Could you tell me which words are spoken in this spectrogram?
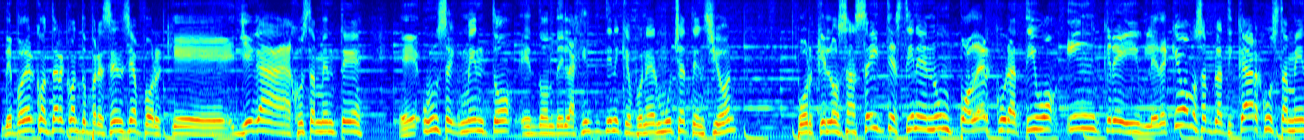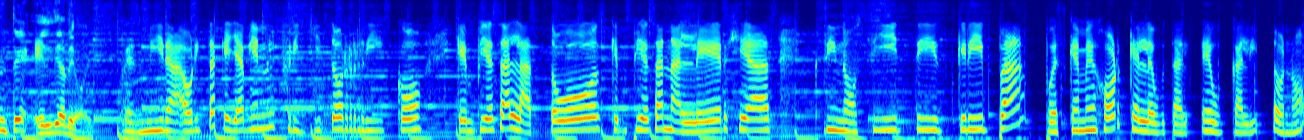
de poder contar con tu presencia porque llega justamente eh, un segmento en donde la gente tiene que poner mucha atención porque los aceites tienen un poder curativo increíble. ¿De qué vamos a platicar justamente el día de hoy? Pues mira, ahorita que ya viene el frillito rico, que empieza la tos, que empiezan alergias, sinusitis, gripa, pues qué mejor que el eucalipto, ¿no?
